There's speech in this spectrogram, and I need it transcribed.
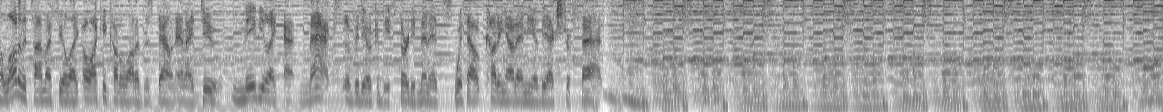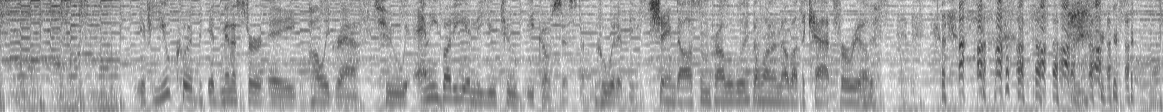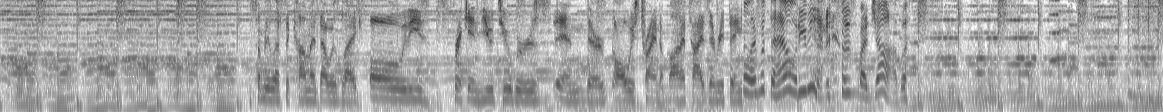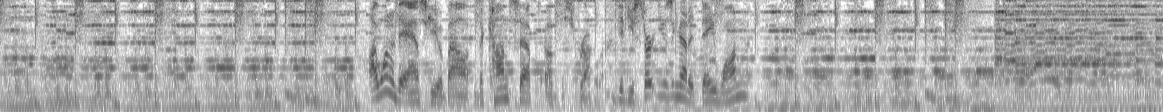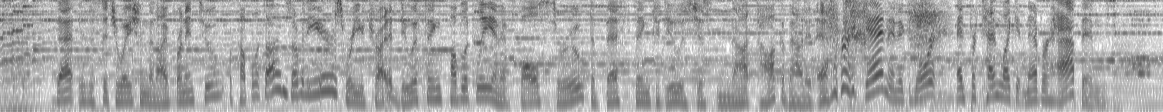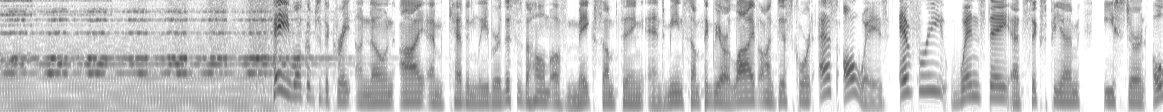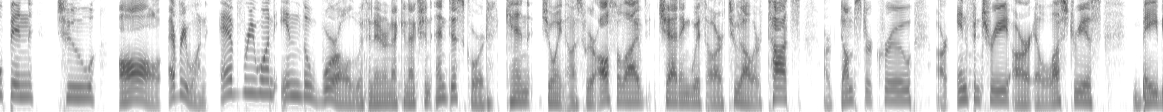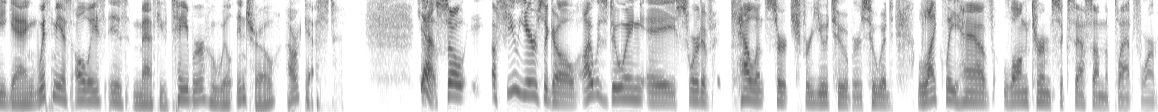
A lot of the time, I feel like, oh, I could cut a lot of this down, and I do. Maybe, like, at max, a video could be 30 minutes without cutting out any of the extra fat. If you could administer a polygraph to anybody in the YouTube ecosystem, who would it be? Shane Dawson, probably. I want to know about the cat for real. Somebody left a comment that was like, "Oh, these freaking YouTubers, and they're always trying to monetize everything." I'm like, what the hell? What do you mean? this is my job. I wanted to ask you about the concept of the struggler. Did you start using that at day one? That is a situation that I've run into a couple of times over the years where you try to do a thing publicly and it falls through. The best thing to do is just not talk about it ever again and ignore it and pretend like it never happened. Hey, welcome to the Create Unknown. I am Kevin Lieber. This is the home of Make Something and Mean Something. We are live on Discord, as always, every Wednesday at 6 p.m. Eastern, open to all, everyone, everyone in the world with an internet connection and Discord can join us. We are also live chatting with our $2 tots, our dumpster crew, our infantry, our illustrious baby gang. With me, as always, is Matthew Tabor, who will intro our guest. Yeah, so a few years ago, I was doing a sort of talent search for YouTubers who would likely have long term success on the platform.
